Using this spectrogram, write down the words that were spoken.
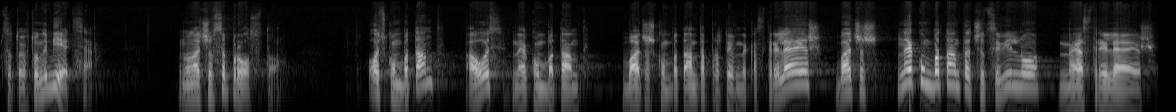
це той, хто не б'ється. Ну, наче все просто. Ось комбатант, а ось некомбатант. Бачиш комбатанта противника стріляєш, бачиш некомбатанта чи цивільного не стріляєш.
